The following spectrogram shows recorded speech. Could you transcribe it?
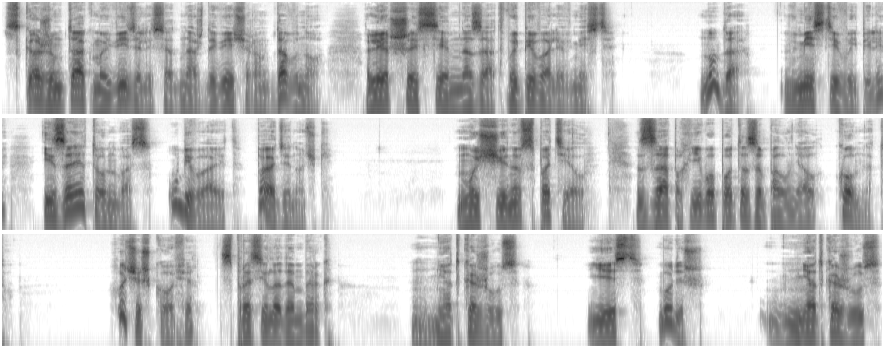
«Скажем так, мы виделись однажды вечером, давно, лет шесть-семь назад, выпивали вместе». «Ну да, вместе выпили и за это он вас убивает поодиночке. Мужчина вспотел. Запах его пота заполнял комнату. «Хочешь кофе?» — спросил Адамберг. «Не откажусь». «Есть будешь?» «Не откажусь».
